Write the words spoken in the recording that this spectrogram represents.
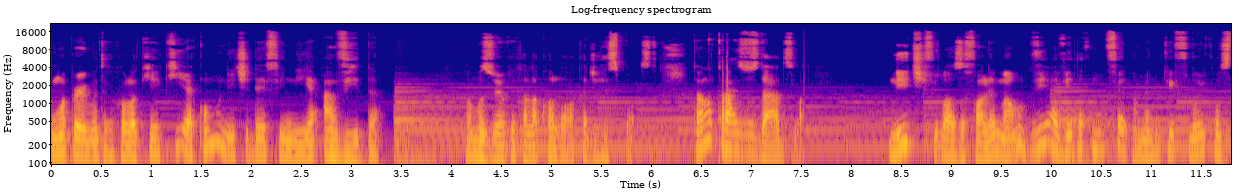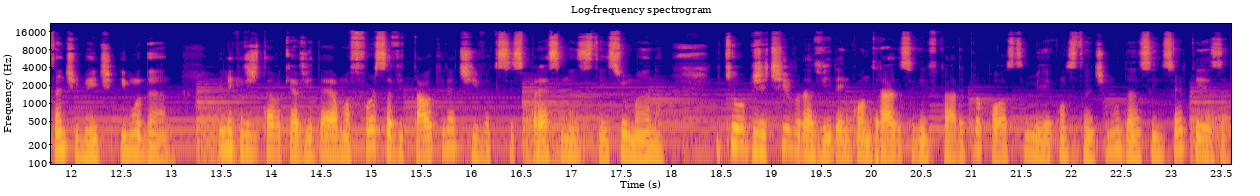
Uma pergunta que eu coloquei aqui é como Nietzsche definia a vida. Vamos ver o que ela coloca de resposta. Então ela traz os dados lá. Nietzsche, filósofo alemão, via a vida como um fenômeno que flui constantemente e mudando. Ele acreditava que a vida é uma força vital e criativa que se expressa na existência humana e que o objetivo da vida é encontrar o significado e propósito em meio a constante mudança e incerteza.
